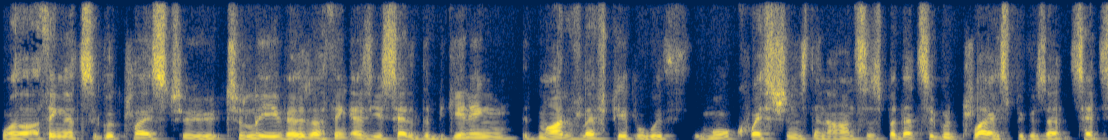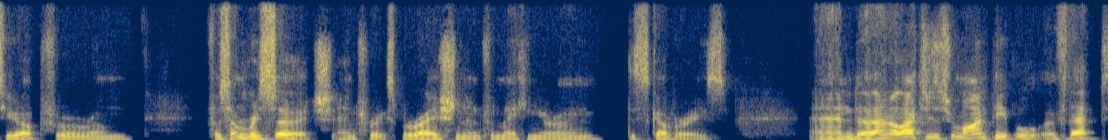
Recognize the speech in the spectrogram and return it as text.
Well, I think that's a good place to to leave it. I think, as you said at the beginning, it might have left people with more questions than answers, but that's a good place because that sets you up for um, for some research and for exploration and for making your own discoveries. And uh, and I like to just remind people of that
